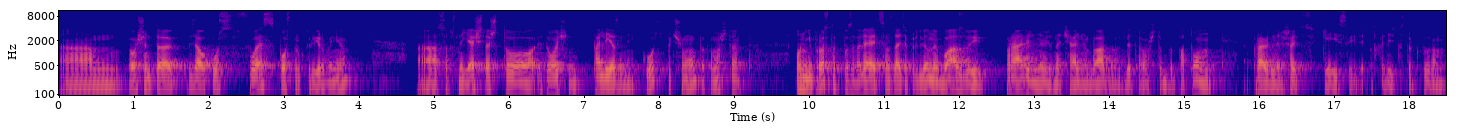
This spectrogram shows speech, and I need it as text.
В общем-то, взял курс FLES по структурированию. А, собственно, я считаю, что это очень полезный курс. Почему? Потому что он не просто позволяет создать определенную базу и правильную изначально базу для того, чтобы потом правильно решать кейсы или подходить к структурам.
